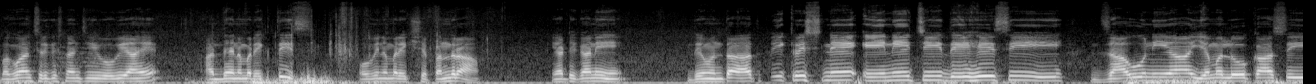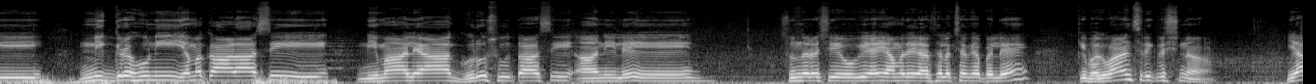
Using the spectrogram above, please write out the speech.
भगवान श्रीकृष्णांची ही ओवी आहे अध्याय नंबर एकतीस ओवी नंबर एकशे पंधरा. या ठिकाणी देव म्हणतात श्रीकृष्णे येनेची देहेसी जाऊनिया यमलोकासी निग्रहुनी यमकाळासी निमाल्या गुरुसुतासी आणिले. सुंदर अशी ओवी आहे यामध्ये अर्थ लक्षात घ्या पहिले की भगवान श्रीकृष्ण या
